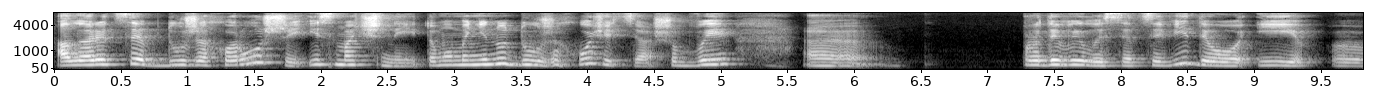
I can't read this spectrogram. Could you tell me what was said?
але рецепт дуже хороший і смачний, тому мені ну дуже хочеться, щоб ви е, продивилися це відео і е,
